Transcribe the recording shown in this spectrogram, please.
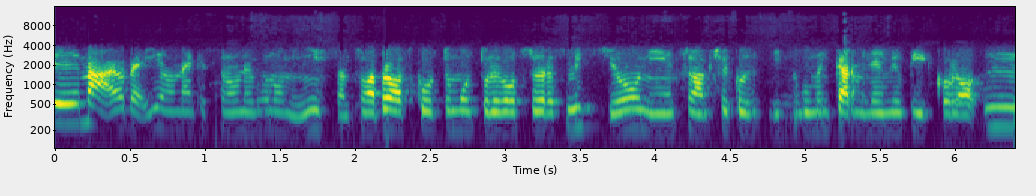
Eh, ma vabbè, io non è che sono un economista, insomma, però ascolto molto le vostre trasmissioni, insomma, cerco di documentarmi nel mio piccolo. Mm,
